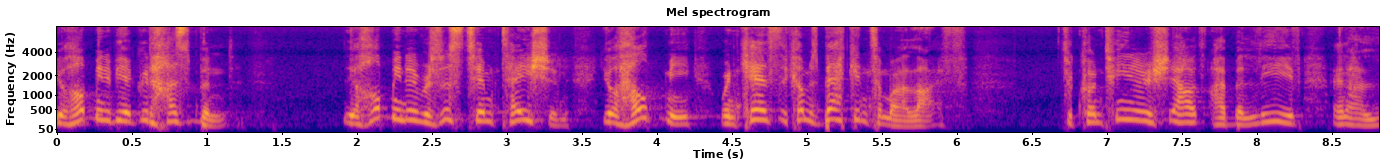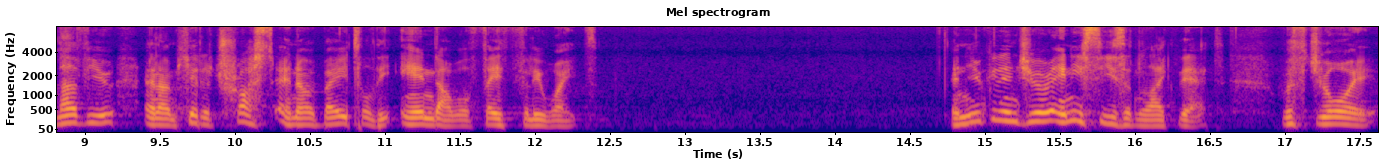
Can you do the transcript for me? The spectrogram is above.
You'll help me to be a good husband. You'll help me to resist temptation. You'll help me when cancer comes back into my life to continue to shout, I believe and I love you, and I'm here to trust and obey till the end. I will faithfully wait. And you can endure any season like that with joy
